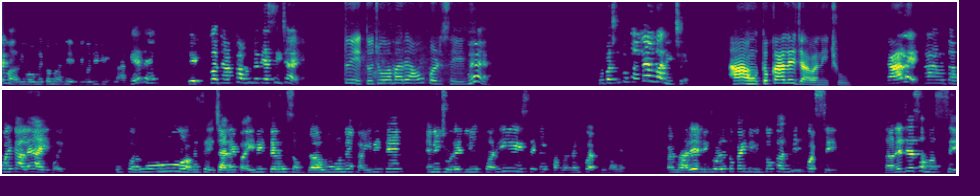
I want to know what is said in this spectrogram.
અરે મારી વહુને તો મારી એટલી બધી બીક લાગે ને. એક જ આંખ કાઢીને બેસી જાય. તો એ તો જોવા મારે આવવું પડશે. હે? તો પછી તું કાલે આવવાની છે? હા હું તો કાલે જ આવવાની છું. કાલે? હા હું તો ભાઈ કાલે આવી ભાઈ શું કરું? હવે સેજાને કઈ રીતે હું સમજાવું ને કઈ રીતે એની જોડે ડીલ કરીશ તે કઈ ખબર નહીં પડતી મને. પણ મારે એની જોડે તો કઈ ડીલ તો કરવી જ પડશે. તારે જે સમજશે.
